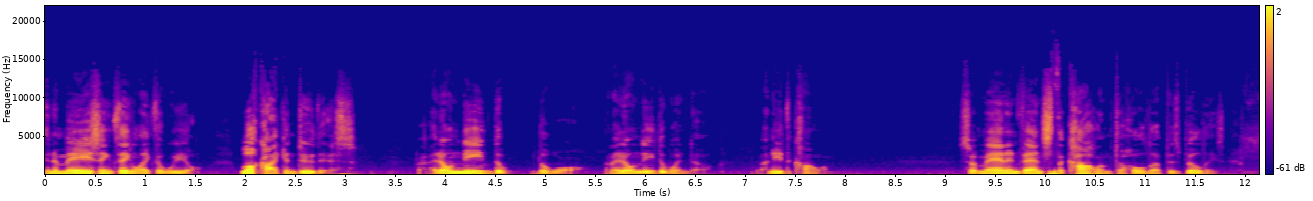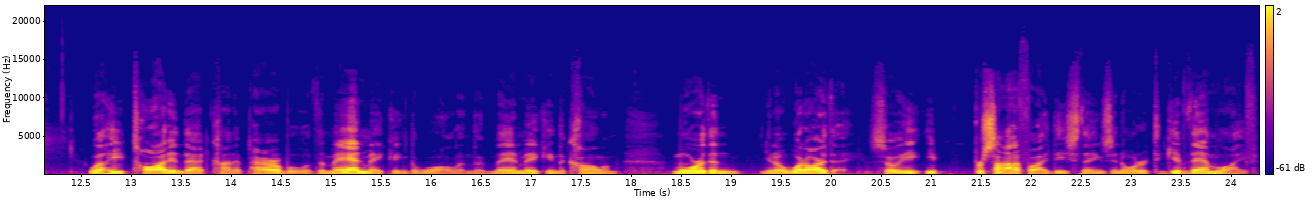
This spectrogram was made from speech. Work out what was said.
an amazing thing like the wheel. Look, I can do this. I don't need the, the wall, and I don't need the window. I need the column. So man invents the column to hold up his buildings. Well, he taught in that kind of parable of the man making the wall and the man making the column more than, you know, what are they? So he, he personified these things in order to give them life.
